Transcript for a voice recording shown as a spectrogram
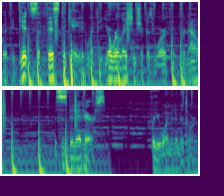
with it, get sophisticated with it. Your relationship is worth it. For now, this has been Ed Harris for your One Minute Mentor.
